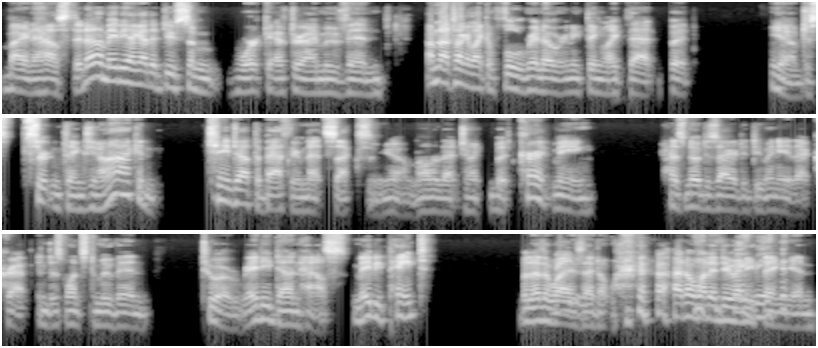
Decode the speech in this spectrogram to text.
buying a house that, oh, maybe I got to do some work after I move in. I'm not talking like a full reno or anything like that, but, you know, just certain things, you know, oh, I can change out the bathroom. That sucks. And, you know, all of that junk. But current me has no desire to do any of that crap and just wants to move in to a ready done house. Maybe paint, but otherwise Maybe. I don't I don't want to do anything. And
